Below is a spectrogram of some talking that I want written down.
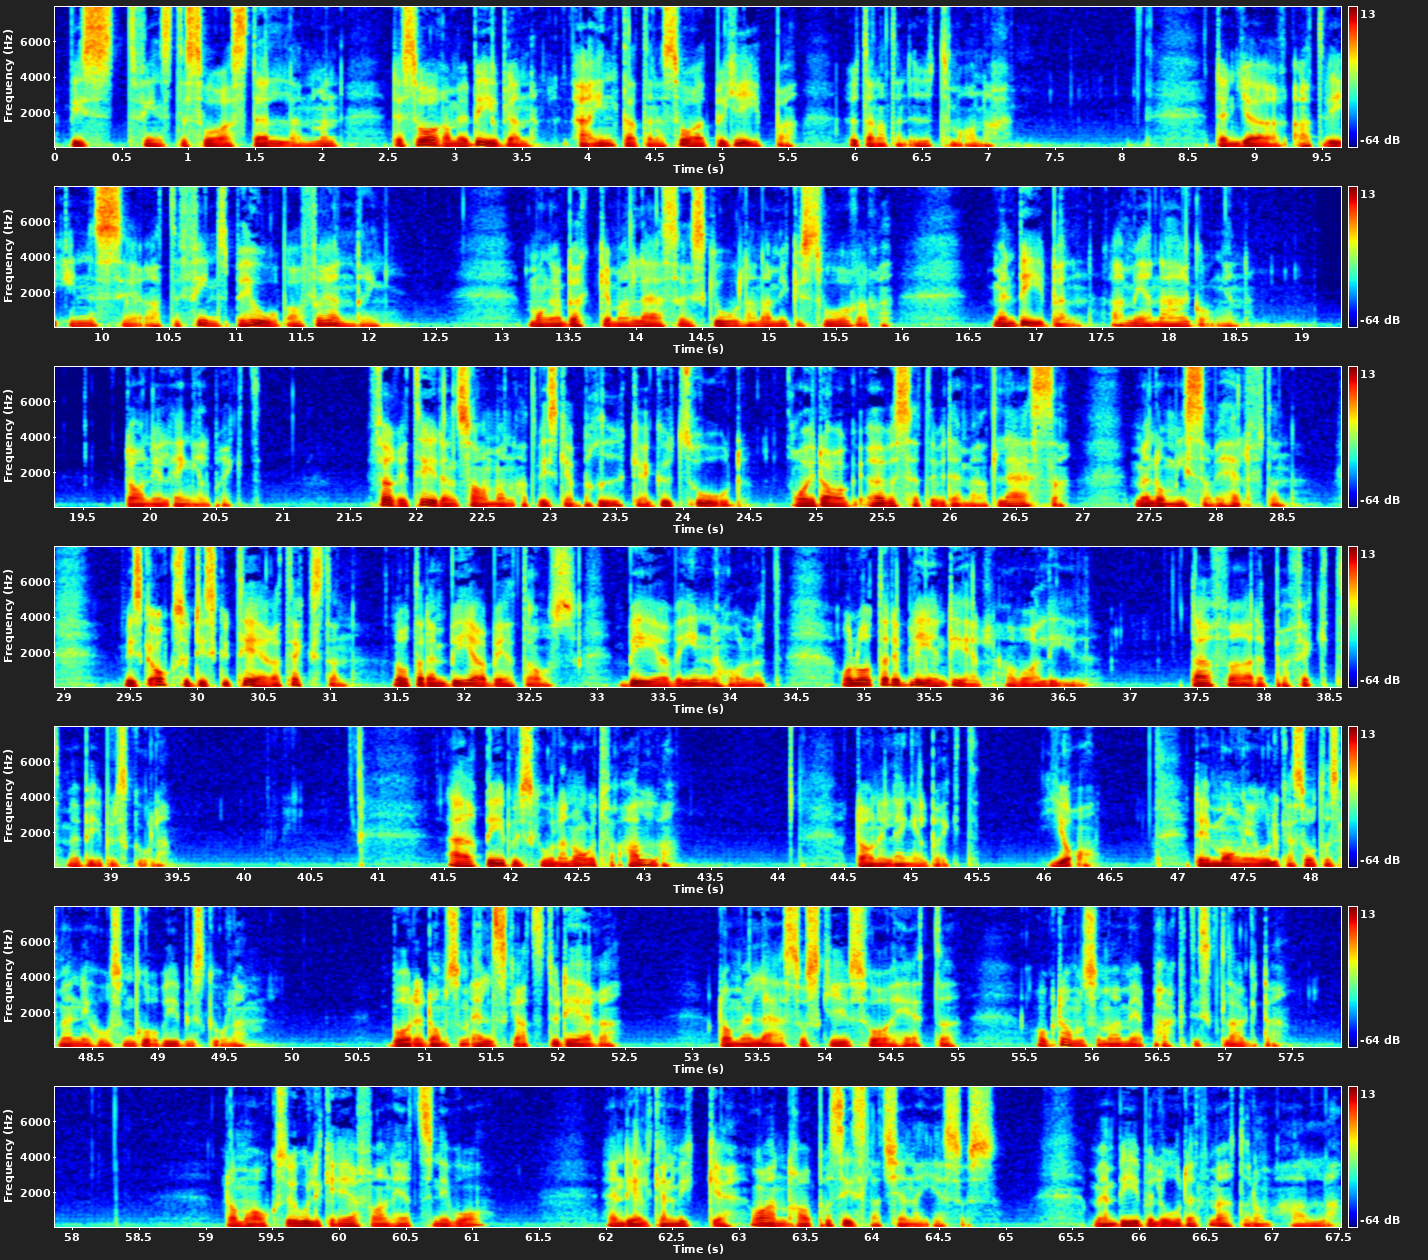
Visst finns det svåra ställen, men det svåra med Bibeln är inte att den är svår att begripa, utan att den utmanar. Den gör att vi inser att det finns behov av förändring. Många böcker man läser i skolan är mycket svårare, men Bibeln är mer närgången. Daniel Engelbrekt. Förr i tiden sa man att vi ska bruka Guds ord och idag översätter vi det med att läsa, men då missar vi hälften. Vi ska också diskutera texten, låta den bearbeta oss, be över innehållet och låta det bli en del av våra liv. Därför är det perfekt med bibelskola. Är bibelskola något för alla? Daniel Engelbrekt. Ja. Det är många olika sorters människor som går bibelskola. Både de som älskar att studera, de med läs och skrivsvårigheter och de som är mer praktiskt lagda. De har också olika erfarenhetsnivå. En del kan mycket och andra har precis lärt känna Jesus. Men bibelordet möter dem alla.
